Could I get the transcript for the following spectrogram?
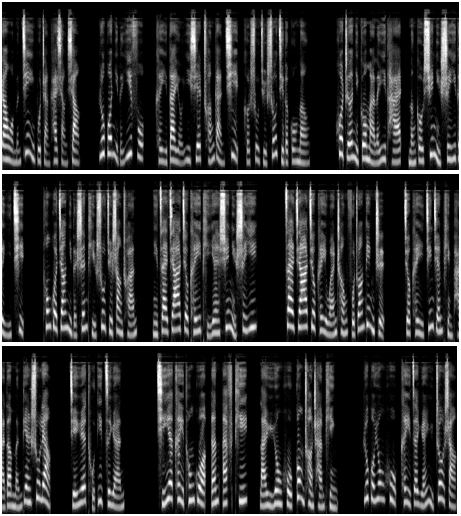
让我们进一步展开想象，如果你的衣服可以带有一些传感器和数据收集的功能，或者你购买了一台能够虚拟试衣的仪器，通过将你的身体数据上传，你在家就可以体验虚拟试衣，在家就可以完成服装定制。就可以精简品牌的门店数量，节约土地资源。企业可以通过 NFT 来与用户共创产品。如果用户可以在元宇宙上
